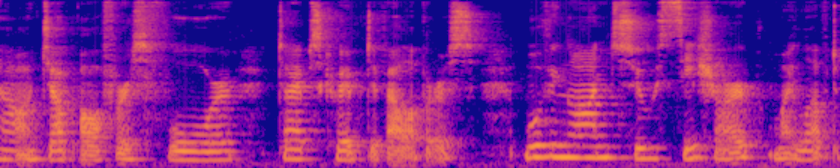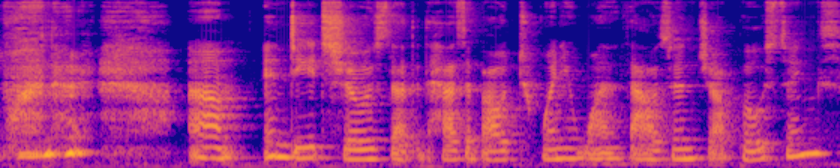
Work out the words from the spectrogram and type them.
uh, job offers for TypeScript developers. Moving on to C Sharp, my loved one. Um, Indeed shows that it has about 21,000 job postings,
